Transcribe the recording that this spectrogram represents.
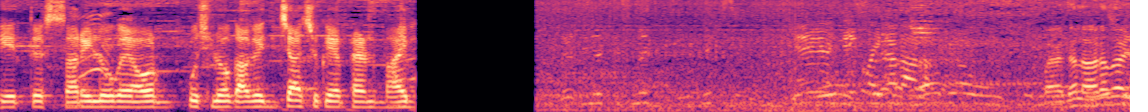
ये तो सारे लोग हैं और कुछ लोग आगे जा चुके हैं फ्रेंड भाई। पैदल आ रहा भाई।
